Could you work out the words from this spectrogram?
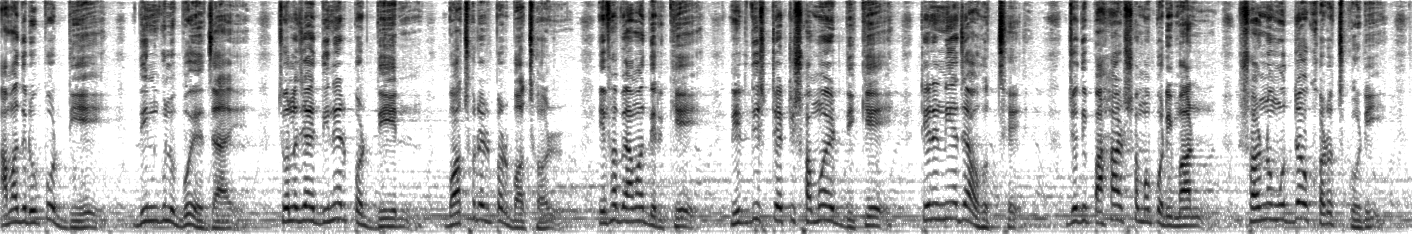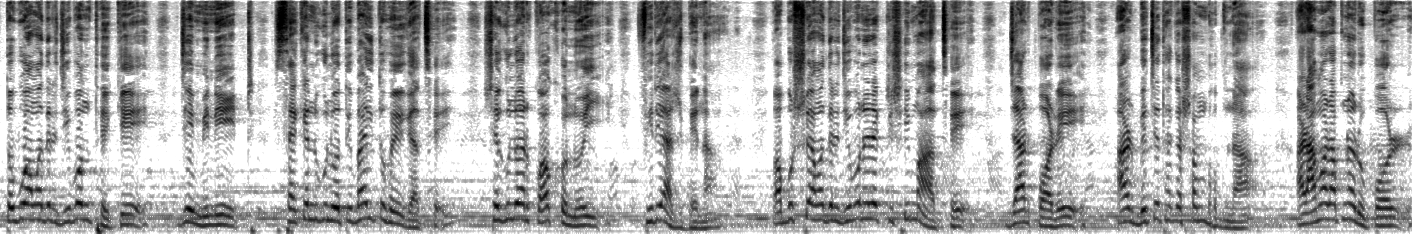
আমাদের উপর দিয়ে দিনগুলো বয়ে যায়। চলে যায় দিনের পর দিন, বছরের পর বছর। এভাবে আমাদেরকে নির্দিষ্ট একটি সময়ের দিকে টেনে নিয়ে যাওয়া হচ্ছে। যদি পাহাড় সম সমপরিমাণ স্বর্ণমুদ্রাও খরচ করি, তবু আমাদের জীবন থেকে যে মিনিট, সেকেন্ডগুলো অতিবাহিত হয়ে গেছে, সেগুলো আর কখনোই ফিরে আসবে না। অবশ্যই আমাদের জীবনের একটি সীমা আছে, যার পরে আর বেঁচে থাকা সম্ভব না। আর আমার আপনার উপর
